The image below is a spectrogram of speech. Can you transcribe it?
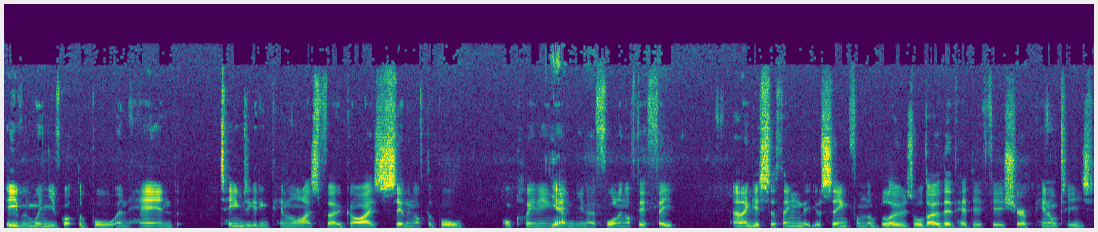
even when you've got the ball in hand, teams are getting penalised for guys sealing off the ball or cleaning Yeah. and you know falling off their feet. And I guess the thing that you're seeing from the Blues, although they've had their fair share of penalties,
